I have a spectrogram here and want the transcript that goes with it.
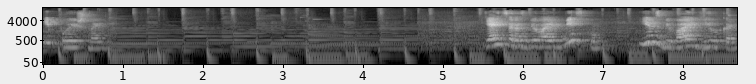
и пышной. Яйца разбиваю в миску и взбиваю вилкой.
